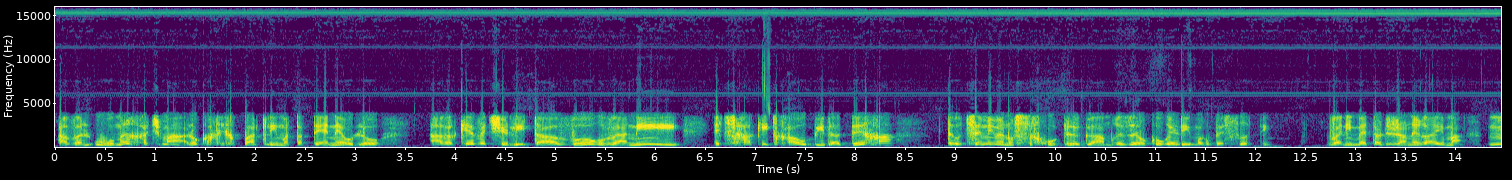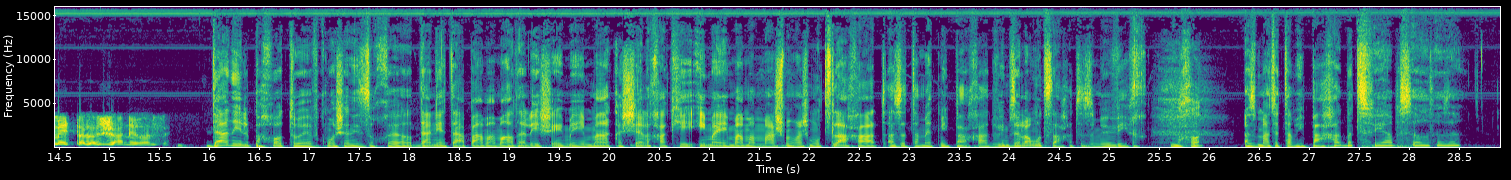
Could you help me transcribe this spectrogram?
אבל הוא אומר לך, תשמע, לא כך אכפת לי אם אתה תהנה או לא. הרכבת שלי תעבור ואני אצחק איתך ובלעדיך, אתה יוצא ממנו סחוט לגמרי, זה לא קורה לי עם הרבה סרטים. ואני מת על ז'אנר האימה, מת על הז'אנר הזה. דניאל פחות אוהב, כמו שאני זוכר. דני, אתה פעם אמרת לי שעם אימה קשה לך, כי אם האימה ממש ממש מוצלחת, אז אתה מת מפחד, ואם זה לא מוצלחת, אז זה מביך. נכון. אז מתת מפחד בצפייה בסרט הזה?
